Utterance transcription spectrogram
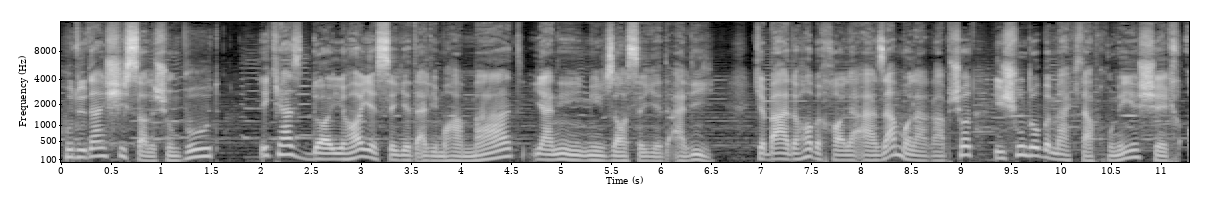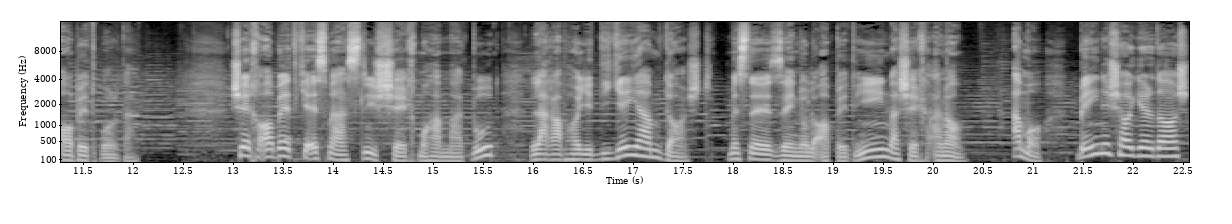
حدوداً 6 سالشون بود یکی از دایی های سید علی محمد یعنی میرزا سید علی که بعدها به خال اعظم ملقب شد ایشون رو به مکتب خونه شیخ عابد بردن. شیخ عابد که اسم اصلی شیخ محمد بود لقب های دیگه هم داشت مثل زین العابدین و شیخ انام. اما بین شاگرداش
